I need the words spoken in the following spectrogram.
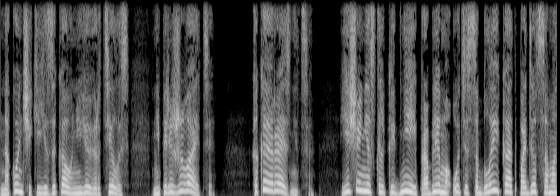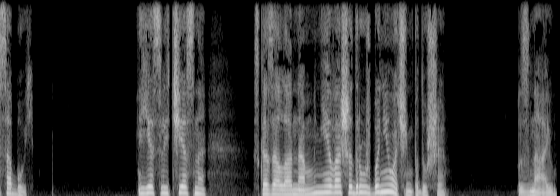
На кончике языка у нее вертелось «Не переживайте. Какая разница? Еще несколько дней, и проблема Отиса Блейка отпадет сама собой». «Если честно, — сказала она, — мне ваша дружба не очень по душе». «Знаю».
